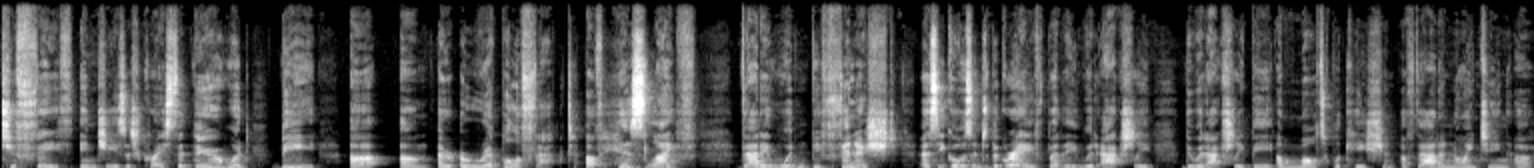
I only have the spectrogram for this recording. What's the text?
to faith in Jesus Christ. That there would be a, um, a, a ripple effect of his life, that it wouldn't be finished as he goes into the grave but it would actually there would actually be a multiplication of that anointing of,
